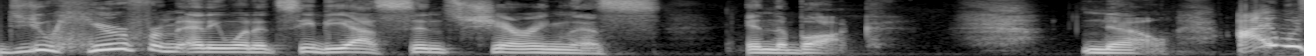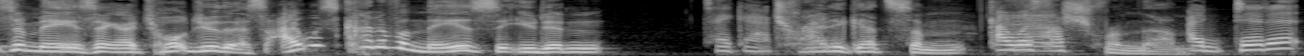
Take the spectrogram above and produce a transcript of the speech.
did you hear from anyone at CBS since sharing this in the book? No, I was amazing. I told you this. I was kind of amazed that you didn't Take action. try to get some I was- cash from them. I did it.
